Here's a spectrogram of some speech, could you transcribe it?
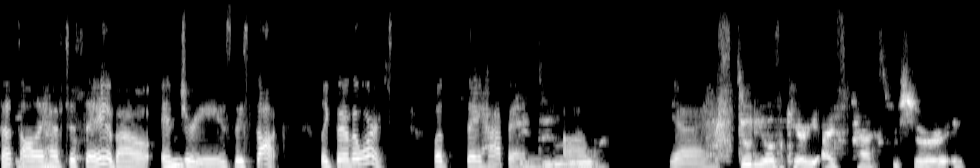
that's all I have to say about injuries. They suck. Like they're the worst, but they happen. They do. Um, yeah. Studios carry ice packs for sure in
